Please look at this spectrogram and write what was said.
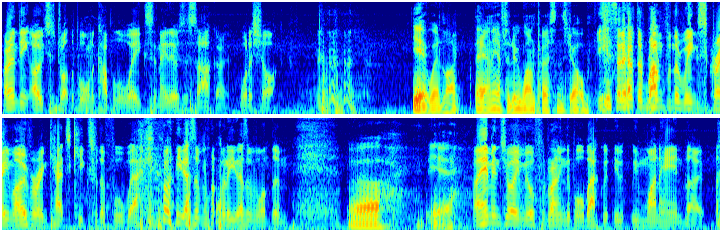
I don't think Oates has dropped the ball in a couple of weeks, and neither has Isaako. What a shock! Yeah, when like they only have to do one person's job. Yeah, so they don't have to run from the wing, scream over, and catch kicks for the fullback when he doesn't want when he doesn't want them. Uh, yeah, I am enjoying Milford running the ball back with in one hand though.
